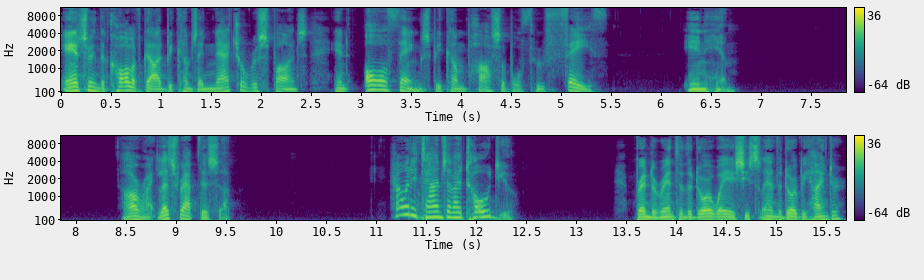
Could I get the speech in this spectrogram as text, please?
Answering the call of God becomes a natural response, and all things become possible through faith in Him. All right, let's wrap this up. How many times have I told you? Brenda ran through the doorway as she slammed the door behind her.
